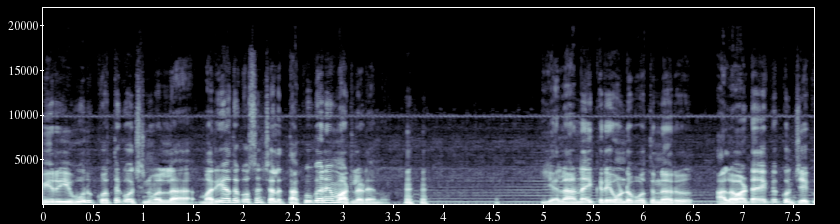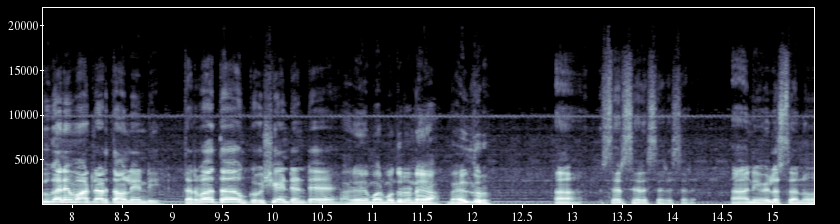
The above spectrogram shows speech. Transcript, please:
మీరు ఈ ఊరు కొత్తగా వచ్చిన వల్ల మర్యాద కోసం చాలా తక్కువగానే మాట్లాడాను. ఎలానా ఇక్కడే ఉండబోతున్నారు. అలవాటయ్యాక కొంచెం ఎక్కువగానే మాట్లాడతాంలేండి. తర్వాత ఇంకో విషయం ఏంటంటే అరే మర్మధుడు అన్నయ్య బయలుదేరు. సరే సరే సరే సరే. నేను వెళ్ళొస్తాను.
